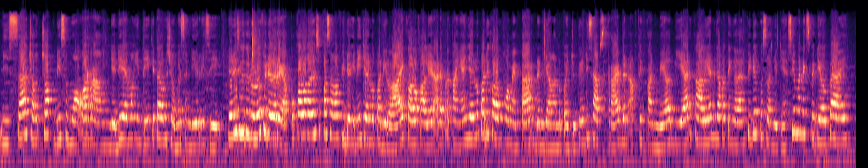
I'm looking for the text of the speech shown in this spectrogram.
bisa cocok di semua orang. Jadi emang intinya kita harus coba sendiri sih. Dari segitu dulu video dari aku. Kalau kalian suka sama video ini jangan lupa di like kalau kalian ada pertanyaan jangan lupa di kolom komentar. Dan jangan lupa juga di subscribe dan aktifkan bell biar kalian gak ketinggalan videoku selanjutnya. See you my next video. Bye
